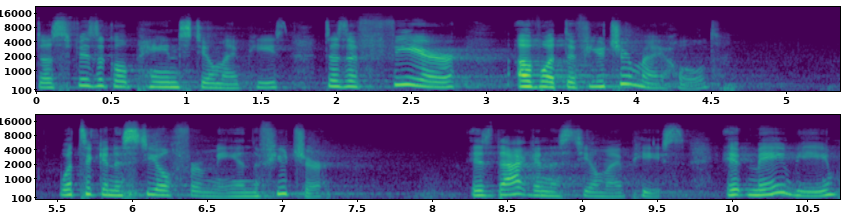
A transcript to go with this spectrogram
Does physical pain steal my peace? Does a fear of what the future might hold? What's it going to steal from me in the future? Is that going to steal my peace? It may be.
